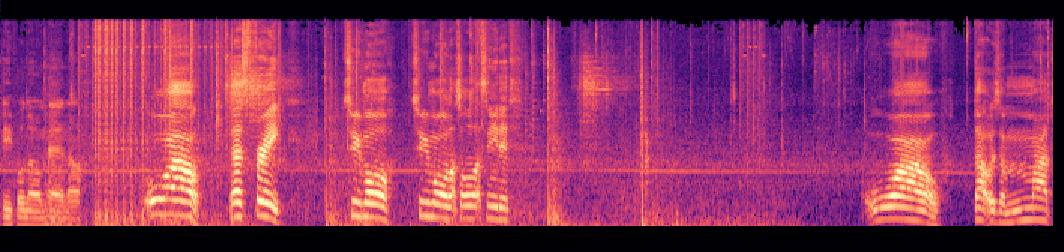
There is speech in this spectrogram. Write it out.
People know I'm here now. Wow! There's three! Two more. Two more. That's all that's needed. Wow. That was a mad...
